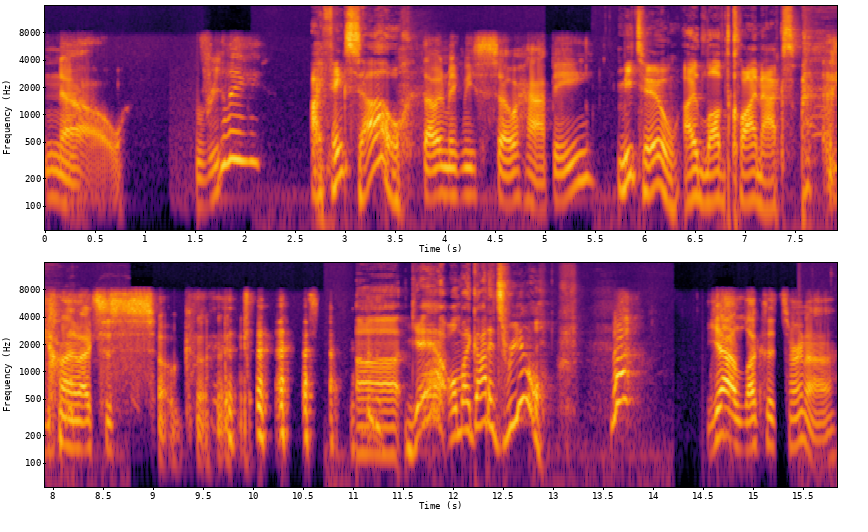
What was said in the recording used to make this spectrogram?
no. Really? I think so. That would make me so happy. Me too. I loved Climax. Climax is so good. Uh, yeah. Oh my God, it's real. yeah, Lux Eterna.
